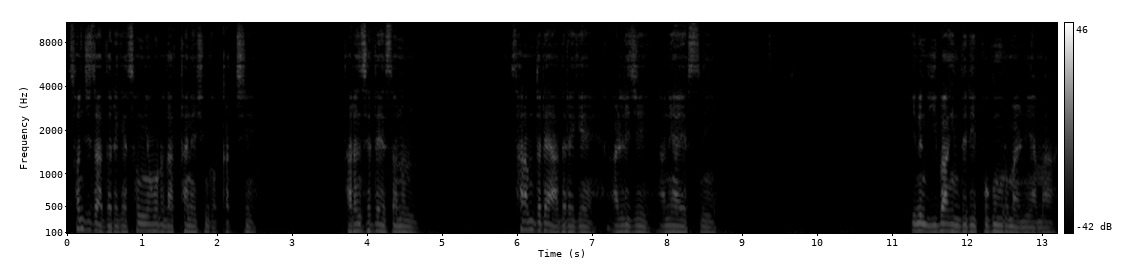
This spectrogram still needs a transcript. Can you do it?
선지자들에게 성령으로 나타내신 것 같이 다른 세대에서는 사람들의 아들에게 알리지 아니하였으니 이는 이방인들이 복음으로 말미암아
